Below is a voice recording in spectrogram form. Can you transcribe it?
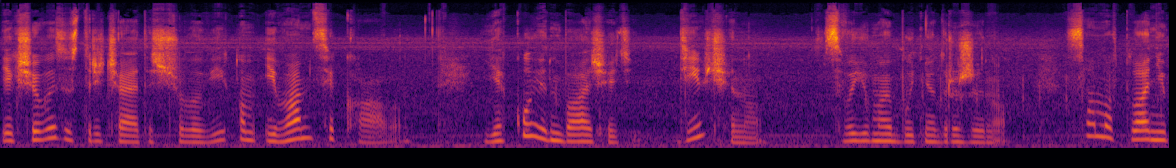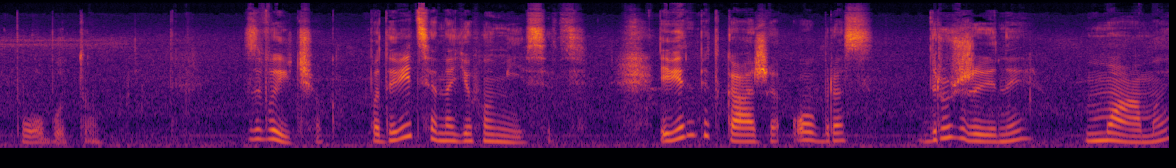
Якщо ви зустрічаєтесь з чоловіком і вам цікаво, яку він бачить дівчину, свою майбутню дружину, саме в плані побуту, звичок, подивіться на його місяць. І він підкаже образ дружини, мами,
